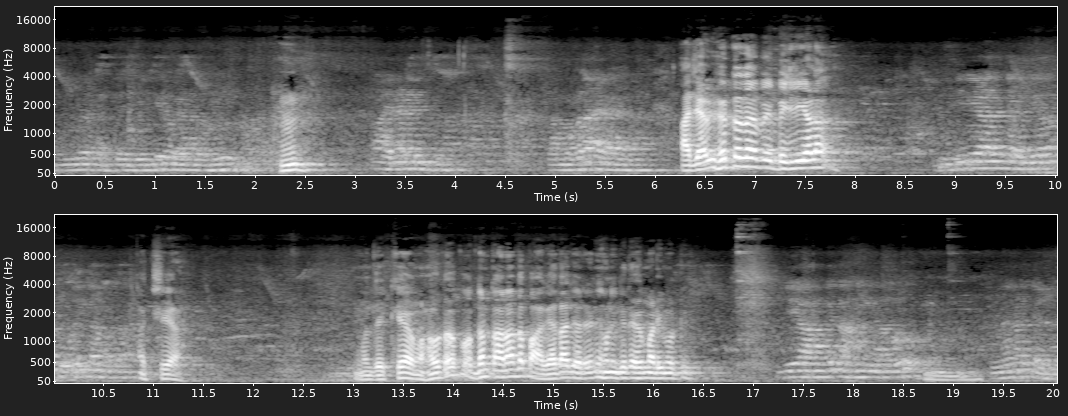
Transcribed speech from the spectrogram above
ਇਹ ਕਰਦੇ ਜੀ ਵਗੈਰਾ ਨਹੀਂ ਹੂੰ ਆ ਇਹਨਾਂ ਨੇ ਕੰਮ ਬਣਾਇਆ ਹੈ ਅੱਜ ਆ ਵੀ ਫਿਰ ਤਾਂ ਬਿ- ਬਿਜਲੀ ਵਾਲਾ? ਬਿਜਲੀ ਵਾਲਾ ਤਾਂ ਚੱਲ ਥੋੜਾ ਹੀ ਕੰਮ ਦਾ। ਅੱਛਾ। ਮੈਂ ਦੇਖਿਆ ਮੈਂ ਉਹ ਤਾਂ ਉਦੋਂ ਤਾਰਾਂ ਤਾਂ ਪਾ ਗਿਆ ਤਾਂ ਜਰੇ ਨਹੀਂ ਹੁਣੀ ਕਿਤੇ ਮਾੜੀ ਮੋਟੀ। ਜੇ ਆਉਂਗੇ ਤਾਂ ਨਹੀਂ ਆ ਉਹ। ਉਹਨਾਂ ਨਾਲ ਕੰਮ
